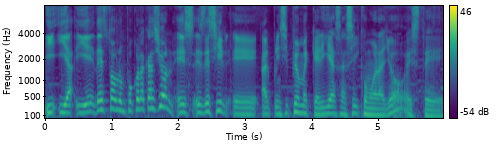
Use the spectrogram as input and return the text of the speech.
y, y- y de esto habla un poco la canción. Es, es decir, eh, al principio me querías así como era yo, este,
